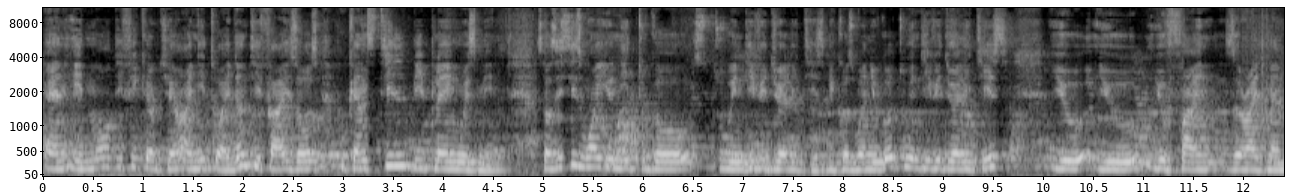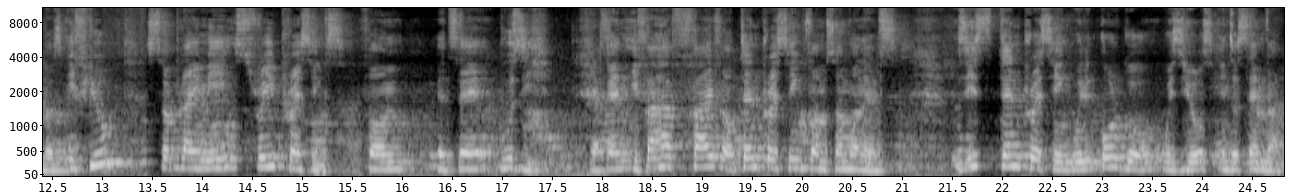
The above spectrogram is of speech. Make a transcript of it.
and in more difficult year I need to identify those who can still be playing with me. So this is why you need to go to individualities because when you go to individualities you you you find the right members. If you supply me three pressings from let's say Bouzy And if I have five or ten pressing from someone else, this ten pressing will all go with yours in the same vat.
